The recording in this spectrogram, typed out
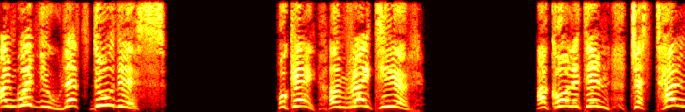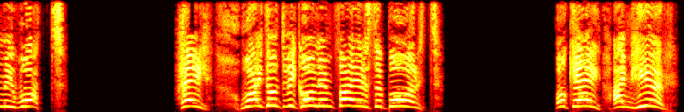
I'm with you! Let's do this! Okay, I'm right here! I'll call it in! Just tell me what! Hey, why don't we call in fire support? Okay, I'm here!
